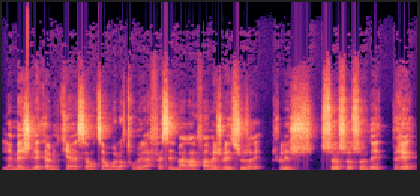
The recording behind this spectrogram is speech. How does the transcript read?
la, magie de la communication, on va le retrouver facilement l'enfant, mais je voulais être sûr, je voulais sûr, sûr, sûr d'être prêt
